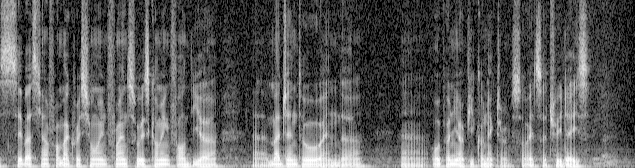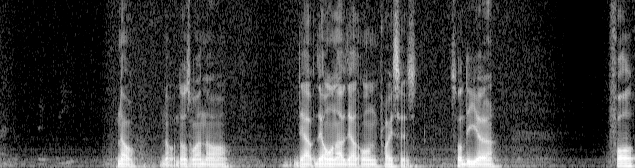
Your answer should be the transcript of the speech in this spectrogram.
Sébastien from Akretion in France who is coming for the Magento and uh, uh, OpenERP connector. So it's uh, three days. No, no, those one are they are, they all have their own prices. So the uh, for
